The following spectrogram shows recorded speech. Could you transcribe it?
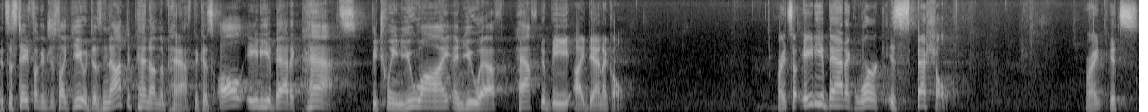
It's a state function just like u. It does not depend on the path because all adiabatic paths between ui and uf have to be identical. Right? So adiabatic work is special. Right? It's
